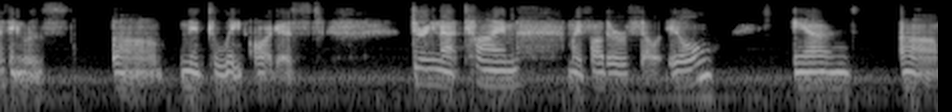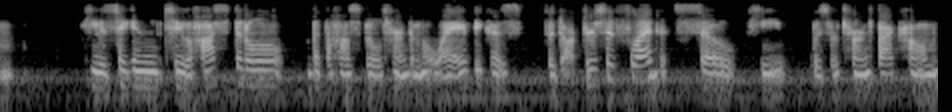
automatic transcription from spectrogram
I think it was uh, mid to late August. During that time, my father fell ill and um, he was taken to a hospital, but the hospital turned him away because the doctors had fled. So he was returned back home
